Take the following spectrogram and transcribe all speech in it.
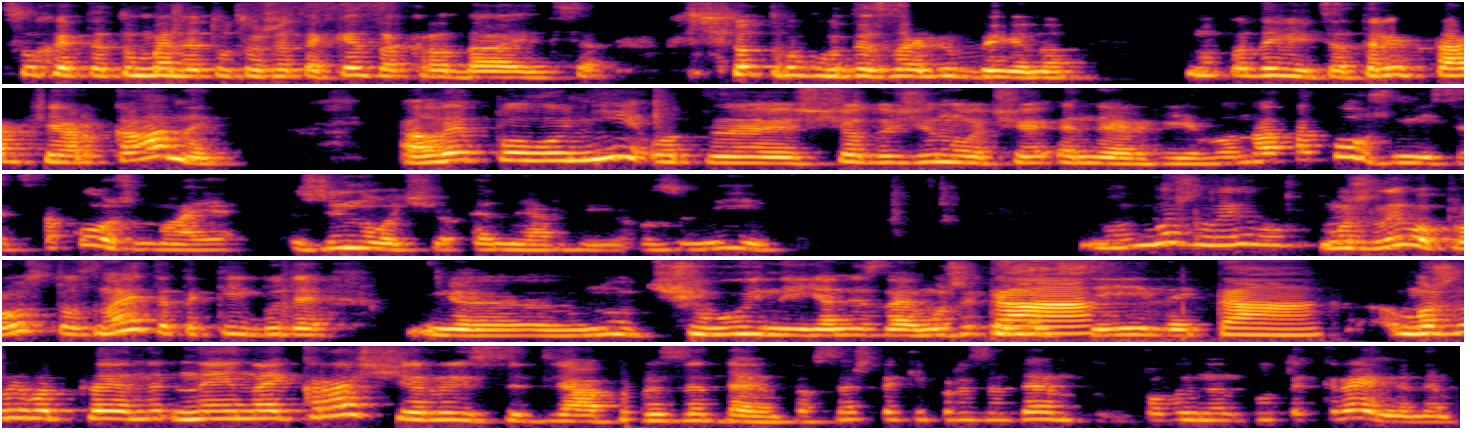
Слухайте, то в мене тут уже таке закрадається. Що то буде за людина? Ну, подивіться, три старші аркани, але по луні, от е, щодо жіночої енергії, вона також місяць також має жіночу енергію, розумієте? Ну, можливо, можливо, просто, знаєте, такий буде е, ну, чуйний, я не знаю, може, Так. емоційний. Так. Можливо, це не- найкращі риси для президента. Все ж таки, президент повинен бути кремінем,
